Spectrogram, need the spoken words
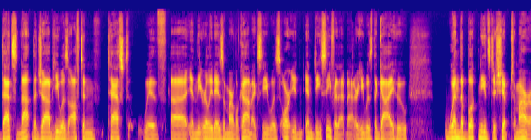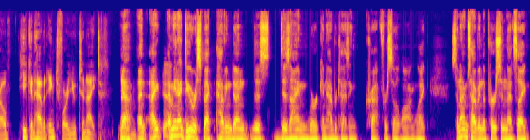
that's not the job he was often tasked with uh, in the early days of Marvel Comics. He was, or in, in DC for that matter, he was the guy who, when the book needs to ship tomorrow, he can have it inked for you tonight. Yeah, um, and I, yeah. I mean, I do respect having done this design work and advertising crap for so long. Like sometimes having the person that's like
